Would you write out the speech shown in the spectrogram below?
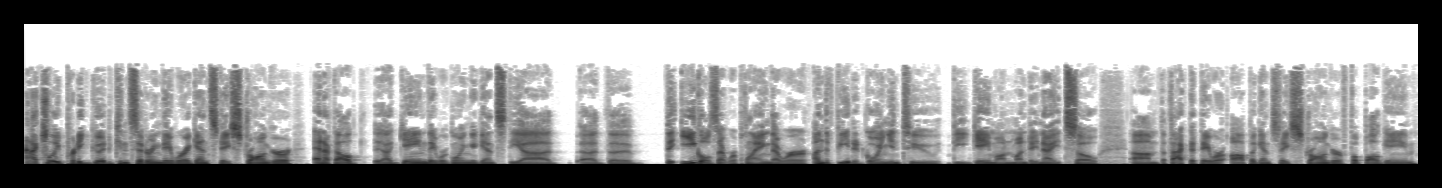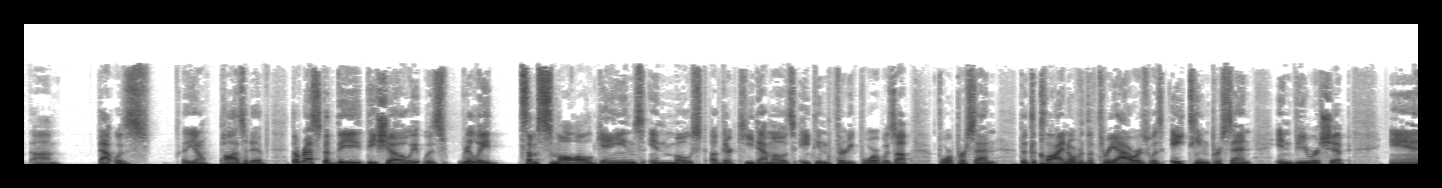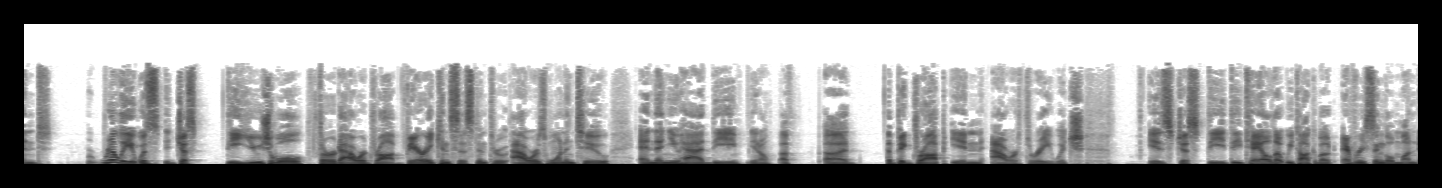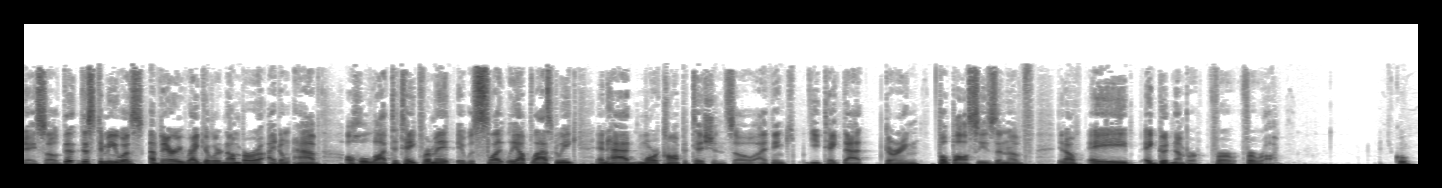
actually pretty good considering they were against a stronger NFL uh, game. They were going against the uh, uh, the the Eagles that were playing that were undefeated going into the game on Monday night. So um, the fact that they were up against a stronger football game, um, that was you know positive. The rest of the the show, it was really some small gains in most of their key demos. 18 to 34 was up 4%. The decline over the three hours was 18% in viewership. And really it was just the usual third hour drop, very consistent through hours one and two. And then you had the, you know, a, a the big drop in hour three, which is just the detail that we talk about every single Monday. So th- this to me was a very regular number. I don't have a whole lot to take from it. It was slightly up last week and had more competition. So I think you take that during football season of, you know, a, a good number for, for Raw. Cool.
